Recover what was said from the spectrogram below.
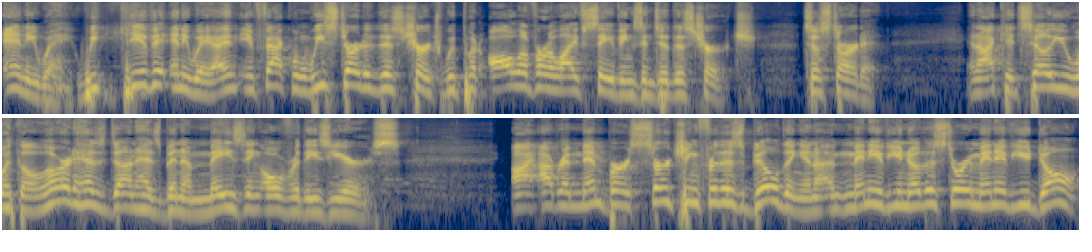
anyway. We give it anyway. In fact, when we started this church, we put all of our life savings into this church to start it. And I can tell you what the Lord has done has been amazing over these years. I, I remember searching for this building, and uh, many of you know this story, many of you don't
